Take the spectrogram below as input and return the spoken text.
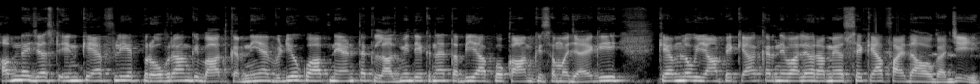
हमने जस्ट इनके एफिलिएट प्रोग्राम की बात करनी है। वीडियो को आपने एंड तक लाजमी देखना है, तभी आपको काम की समझ आएगी कि हम लोग यहाँ पे क्या करने वाले हैं और हमें उससे क्या फ़ायदा होगा। जी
